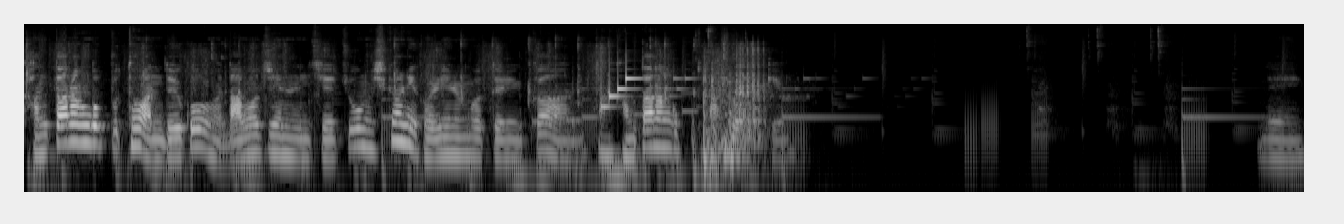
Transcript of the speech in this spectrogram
간단한 것부터 만들고 나머지는 이제 조금 시간이 걸리는 것들이니까 일단 간단한 것부터 만들어 볼게요. 네,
